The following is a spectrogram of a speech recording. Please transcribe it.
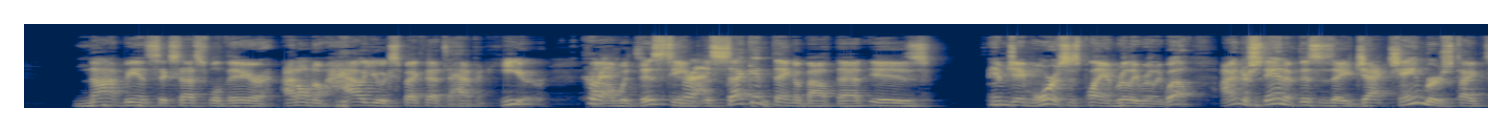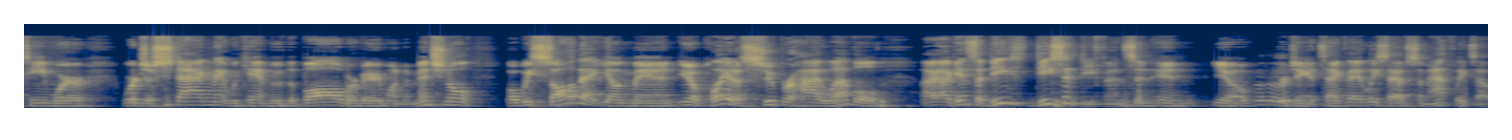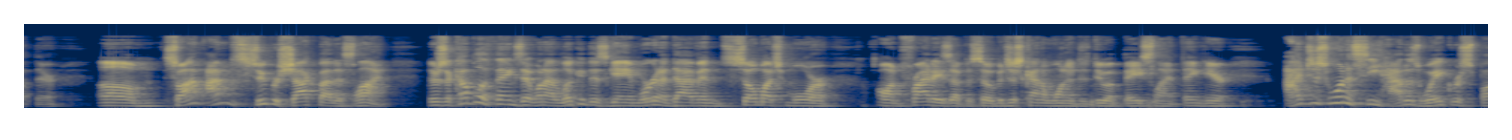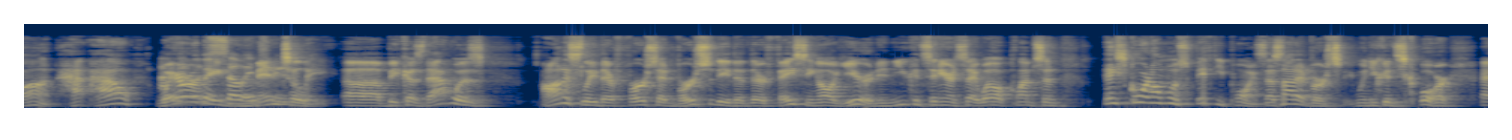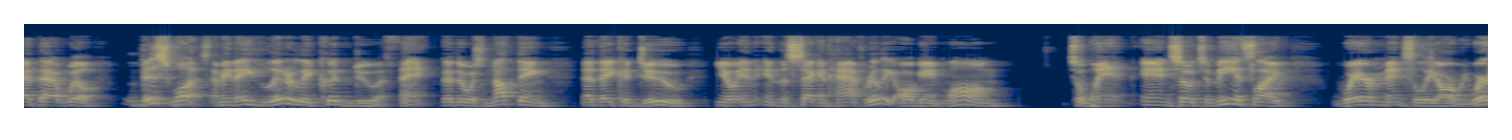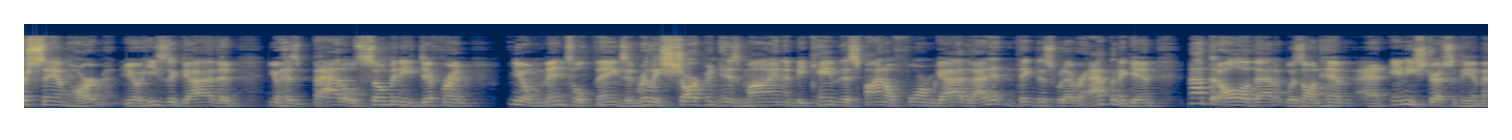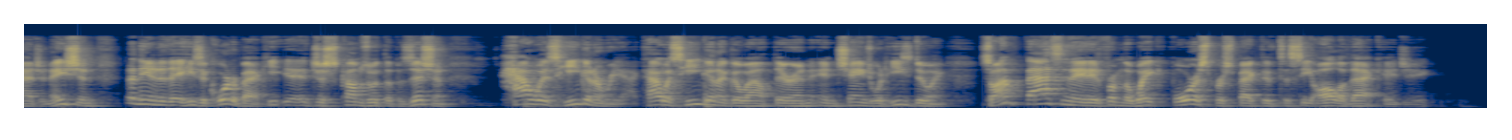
not being successful there. I don't know how you expect that to happen here uh, with this team. Correct. The second thing about that is MJ Morris is playing really, really well. I understand if this is a Jack Chambers type team where we're just stagnant, we can't move the ball, we're very one dimensional. But we saw that young man, you know, play at a super high level against a de- decent defense in, in you know Virginia Tech. They at least have some athletes out there. Um, so I'm, I'm super shocked by this line. There's a couple of things that when I look at this game, we're going to dive in so much more on Friday's episode, but just kind of wanted to do a baseline thing here. I just want to see how does Wake respond? How, how where know, are they so mentally? Uh, because that was honestly their first adversity that they're facing all year. And you can sit here and say, well, Clemson, they scored almost 50 points. That's not adversity when you can score at that will. This mhm. was. I mean, they literally couldn't do a thing. There there was nothing that they could do, you know, in, in the second half, really all game long to win. And so to me, it's like, where mentally are we? Where's Sam Hartman? You know, he's the guy that, you know, has battled so many different, you know, mental things and really sharpened his mind and became this final form guy that I didn't think this would ever happen again. Not that all of that was on him at any stretch of the imagination, but at the end of the day, he's a quarterback. He, it just comes with the position. How is he going to react? How is he going to go out there and, and change what he's doing? So I'm fascinated from the Wake Forest perspective to see all of that, KG.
